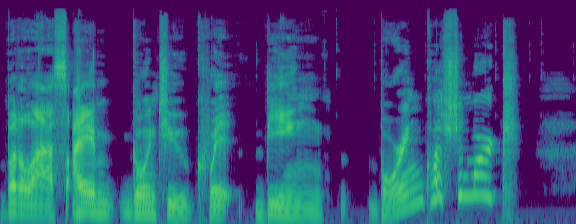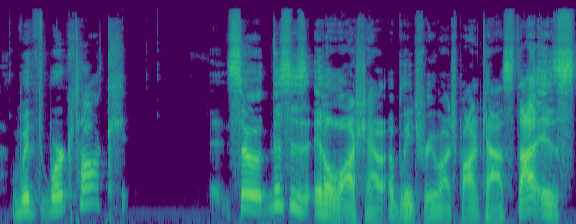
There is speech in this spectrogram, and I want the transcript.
but alas i am going to quit being boring question mark with work talk. So this is it'll wash out a bleach rewatch podcast. That is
